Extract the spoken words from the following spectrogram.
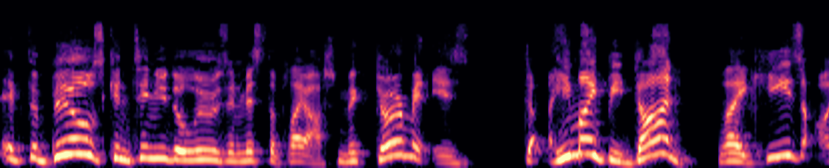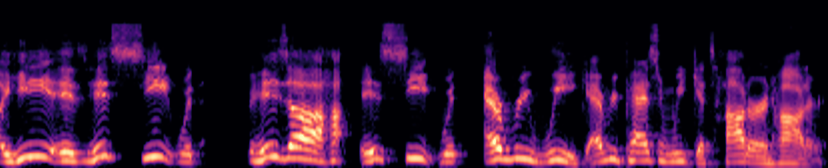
if the Bills continue to lose and miss the playoffs, McDermott is he might be done. Like he's he is his seat with his uh his seat with every week, every passing week gets hotter and hotter.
